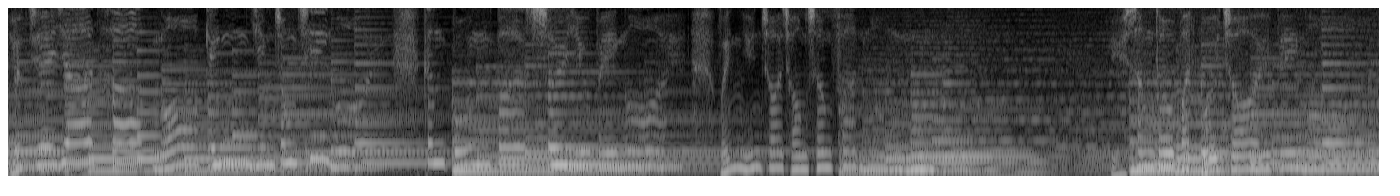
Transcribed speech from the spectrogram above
若这一刻我竟严重痴呆，根本不需要被爱，永远在床上发梦，余生都不会再悲哀。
